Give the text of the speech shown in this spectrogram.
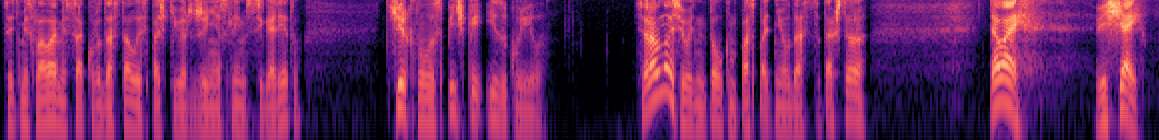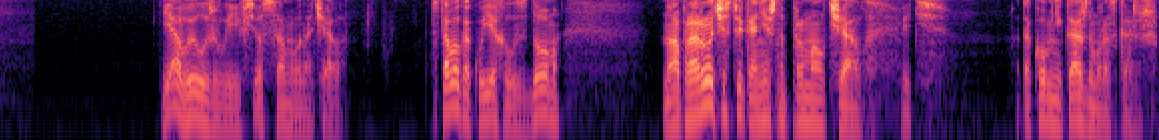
С этими словами Сакура достала из пачки Virginia Slims сигарету, чиркнула спичкой и закурила. Все равно сегодня толком поспать не удастся, так что Давай, вещай. Я выложил ей все с самого начала. С того, как уехал из дома. Но о пророчестве, конечно, промолчал, ведь о таком не каждому расскажешь.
